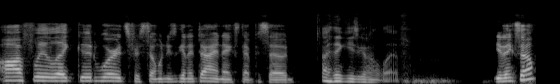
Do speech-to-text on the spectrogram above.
awfully like good words for someone who's gonna die next episode. I think he's going to live. You think so?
